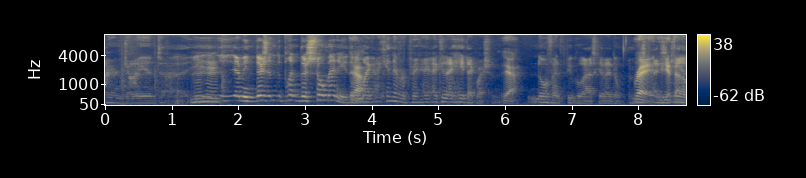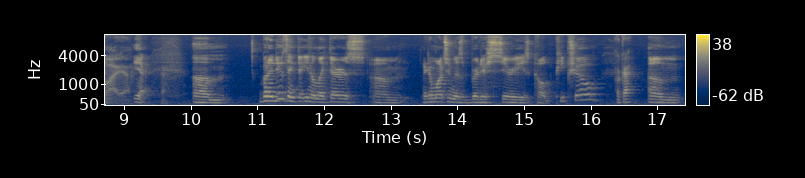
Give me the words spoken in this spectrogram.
Iron Giant. Uh, Mhm. I mean, there's there's so many that I'm like, I can never pick. I, I can. I hate that question. yeah. No offense, to people who ask it. I don't. I'm Right, I you just get that a lot, yeah. Yeah. Um, but I do think that you know, like, there's um, like I'm watching this British series called Peep Show. Okay. Um,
